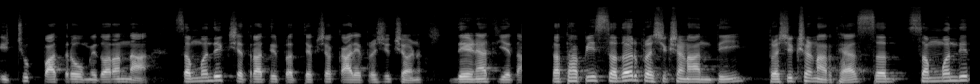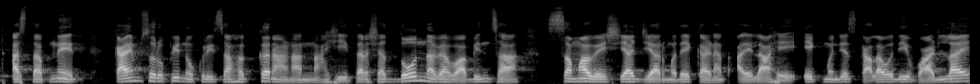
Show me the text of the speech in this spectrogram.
इच्छुक पात्र उमेदवारांना संबंधित क्षेत्रातील प्रत्यक्ष कार्यप्रशिक्षण देण्यात येत तथापि सदर प्रशिक्षणांती प्रशिक्षणार्थ्यास सद संबंधित आस्थापनेत कायमस्वरूपी नोकरीचा हक्क राहणार नाही. तर अशा दोन नव्या बाबींचा समावेश या जी आरमध्ये करण्यात आलेला आहे. एक म्हणजेच कालावधी वाढलाय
